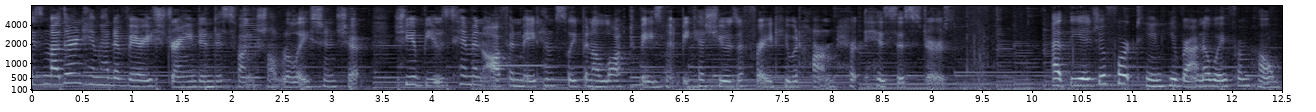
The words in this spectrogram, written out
His mother and him had a very strained and dysfunctional relationship. She abused him and often made him sleep in a locked basement because she was afraid he would harm her, his sisters. At the age of 14, he ran away from home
